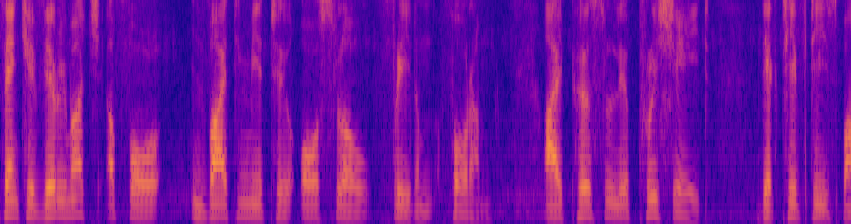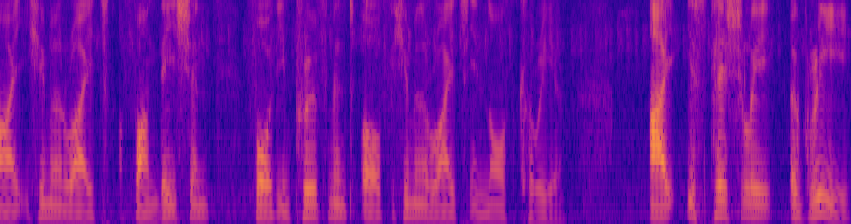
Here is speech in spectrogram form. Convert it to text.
Thank you very much uh, for inviting me to Oslo Freedom Forum. I personally appreciate the activities by Human Rights Foundation for the improvement of human rights in North Korea. I especially agree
